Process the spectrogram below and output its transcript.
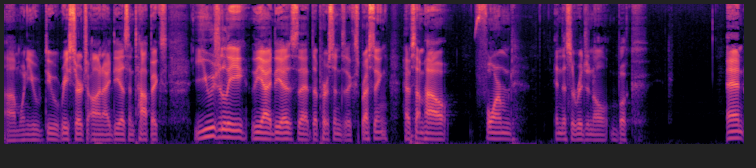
Um, when you do research on ideas and topics, usually the ideas that the person is expressing have somehow formed in this original book. And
